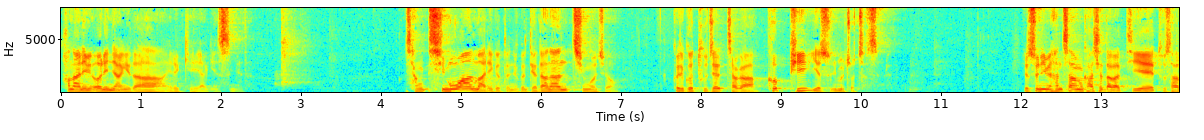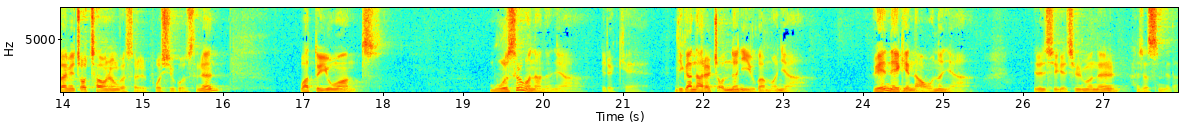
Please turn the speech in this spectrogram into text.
하나님의 어린 양이다 이렇게 이야기했습니다. 상, 심오한 말이거든요. 그 대단한 징후죠. 그래서 그 두 제자가 급히 예수님을 쫓았습니다. 예수님이 한참 가시다가 뒤에 두 사람이 쫓아오는 것을 보시고서는 What do you want? 무엇을 원하느냐? 이렇게 네가 나를 쫓는 이유가 뭐냐? 왜 내게 나오느냐? 이런 식의 질문을 하셨습니다.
